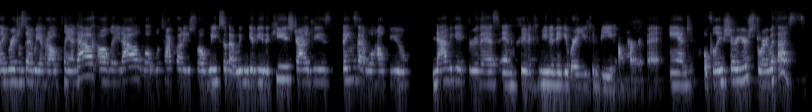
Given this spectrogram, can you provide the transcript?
Like rachel said we have it all planned out all laid out. What we'll talk about each 12 weeks so that we can give you the key strategies things that will help you navigate through this and create a community where you can be a part of it. And hopefully share your story with us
